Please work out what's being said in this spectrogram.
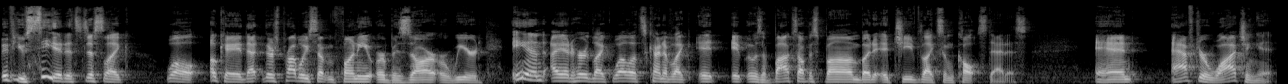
if you see it, it's just like. Well, okay, that there's probably something funny or bizarre or weird. And I had heard like, well, it's kind of like it it was a box office bomb, but it achieved like some cult status. And after watching it,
